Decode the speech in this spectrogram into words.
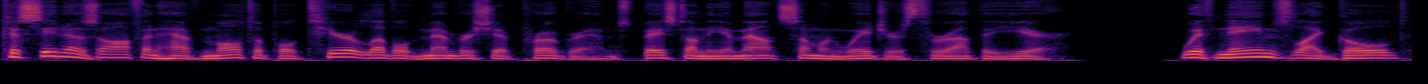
Casinos often have multiple tier leveled membership programs based on the amount someone wagers throughout the year. With names like Gold,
